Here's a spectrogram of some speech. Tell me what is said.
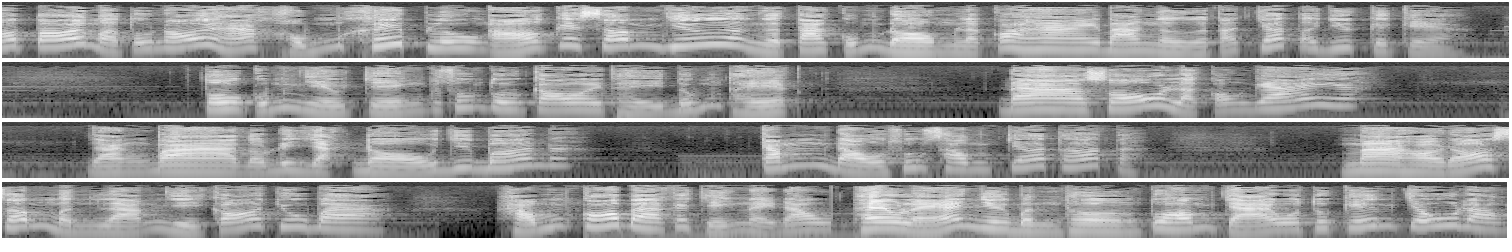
nó tới mà tôi nói hả? Khủng khiếp luôn. Ở cái xóm dưới người ta cũng đồn là có hai, ba người người ta chết ở dưới kia kìa. Tôi cũng nhiều chuyện tôi xuống tôi coi thì đúng thiệt. Đa số là con gái á. Đàn bà rồi đi giặt đồ dưới bến á. Cắm đầu xuống sông chết hết à. Mà hồi đó sớm mình làm gì có chú ba. Không có ba cái chuyện này đâu. Theo lẽ như bình thường tôi không chạy qua tôi kiếm chú đâu.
